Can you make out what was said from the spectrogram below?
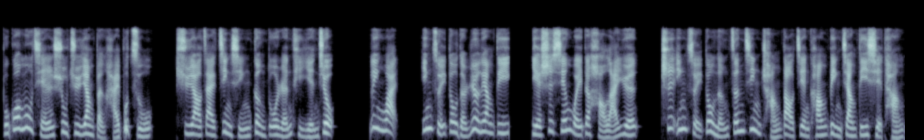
不过，目前数据样本还不足，需要再进行更多人体研究。另外，鹰嘴豆的热量低，也是纤维的好来源。吃鹰嘴豆能增进肠道健康并降低血糖，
